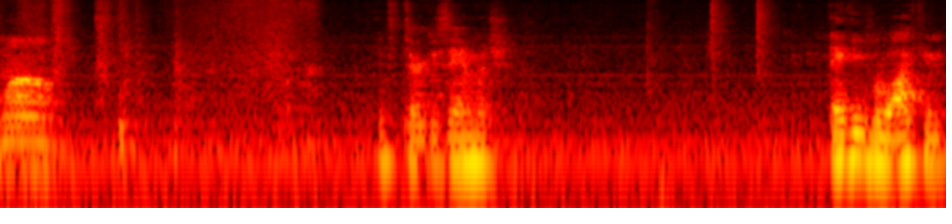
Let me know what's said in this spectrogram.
Wow. It's a turkey sandwich. Thank you for watching.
